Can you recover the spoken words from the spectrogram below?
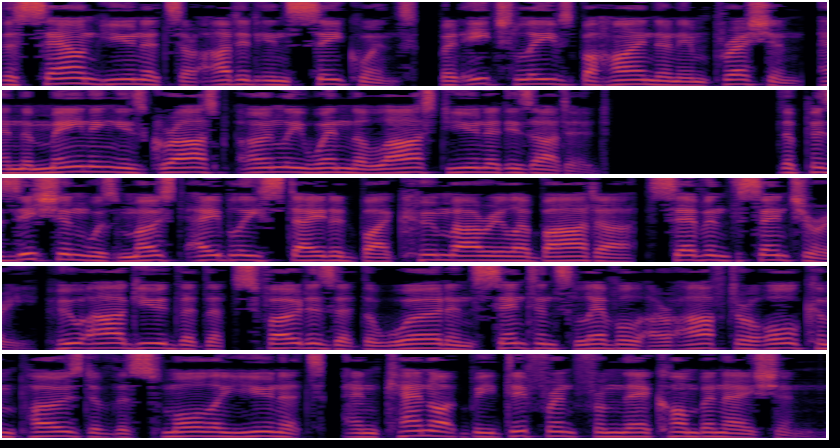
The sound units are uttered in sequence, but each leaves behind an impression, and the meaning is grasped only when the last unit is uttered. The position was most ably stated by Kumarila Bhatta 7th century, who argued that the sphotas at the word and sentence level are after all composed of the smaller units, and cannot be different from their combination.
